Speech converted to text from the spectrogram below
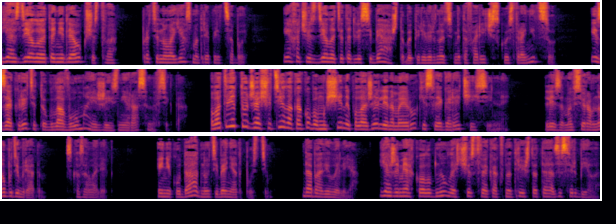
«Я сделаю это не для общества», — протянула я, смотря перед собой. «Я хочу сделать это для себя, чтобы перевернуть метафорическую страницу и закрыть эту главу моей жизни раз и навсегда». В ответ тут же ощутила, как оба мужчины положили на мои руки свои горячие и сильные. «Лиза, мы все равно будем рядом», — сказал Олег. «И никуда одну тебя не отпустим», — добавил Илья. Я же мягко улыбнулась, чувствуя, как внутри что-то засвербело.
